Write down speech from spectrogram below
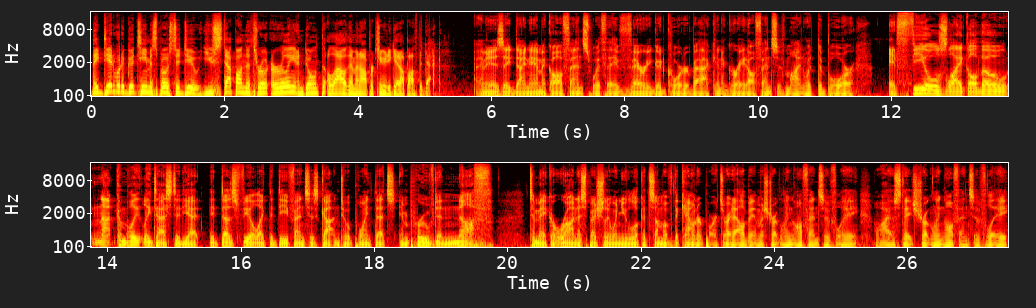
they did what a good team is supposed to do. You step on the throat early and don't allow them an opportunity to get up off the deck. I mean, it is a dynamic offense with a very good quarterback and a great offensive mind with DeBoer. It feels like, although not completely tested yet, it does feel like the defense has gotten to a point that's improved enough to make a run, especially when you look at some of the counterparts, right? Alabama struggling offensively, Ohio State struggling offensively,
